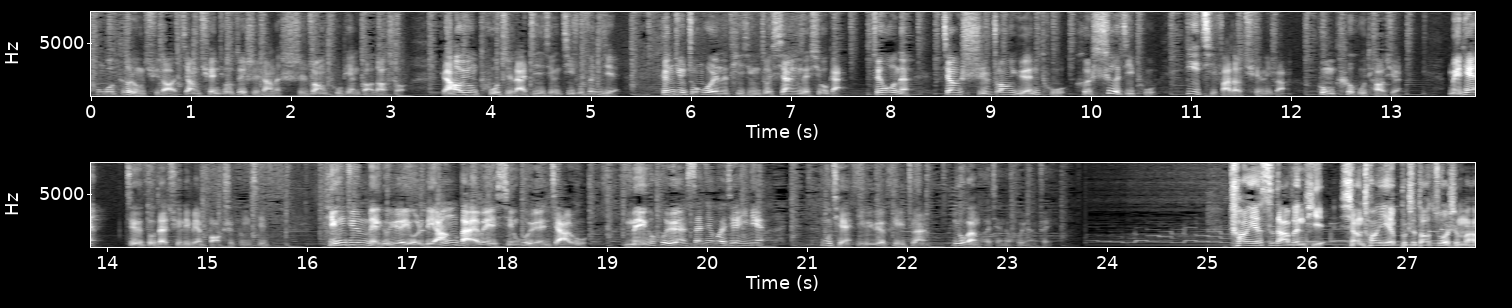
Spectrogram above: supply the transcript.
通过各种渠道将全球最时尚的时装图片搞到手，然后用图纸来进行技术分解，根据中国人的体型做相应的修改，最后呢，将时装原图和设计图一起发到群里边，供客户挑选。每天这个都在群里边保持更新，平均每个月有两百位新会员加入，每个会员三千块钱一年。目前一个月可以赚六万块钱的会员费。创业四大问题：想创业不知道做什么，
